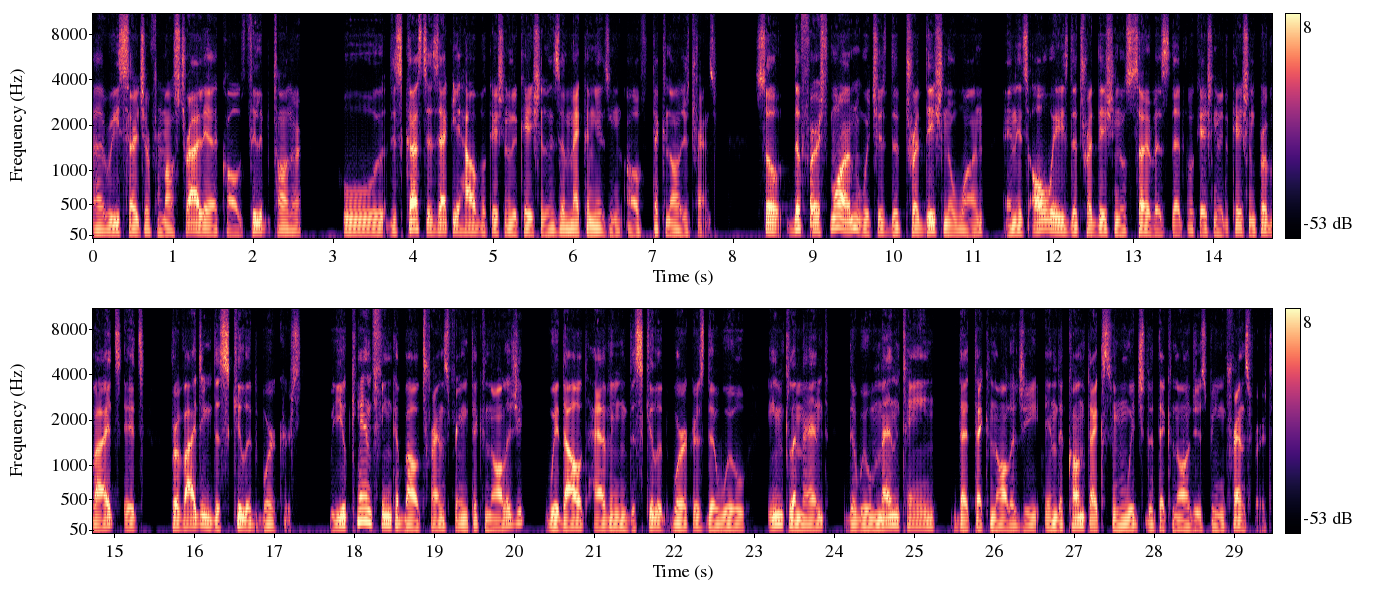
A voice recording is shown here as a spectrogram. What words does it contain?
a researcher from Australia called Philip Toner, who discussed exactly how vocational education is a mechanism of technology transfer. So the first one, which is the traditional one, and it's always the traditional service that vocational education provides, it's providing the skilled workers. You can't think about transferring technology without having the skilled workers that will implement, that will maintain that technology in the context in which the technology is being transferred.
